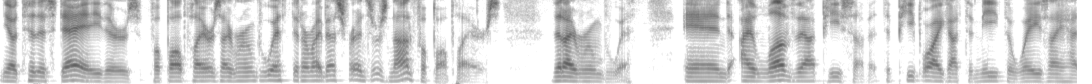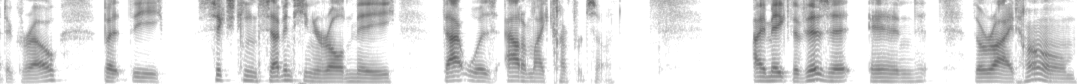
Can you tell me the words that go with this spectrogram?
you know, to this day, there's football players I roomed with that are my best friends. There's non football players that I roomed with. And I love that piece of it the people I got to meet, the ways I had to grow. But the 16, 17 year old me, that was out of my comfort zone. I make the visit and the ride home,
